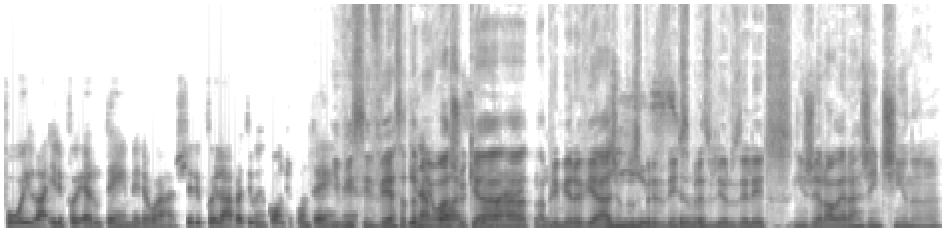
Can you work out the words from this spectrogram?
foi lá, ele foi, era o Temer, eu acho, ele foi lá para ter um encontro com o Temer. E vice-versa também, eu acho que a, Macri, a, primeira viagem isso. dos presidentes brasileiros eleitos, em geral, era a Argentina, né?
